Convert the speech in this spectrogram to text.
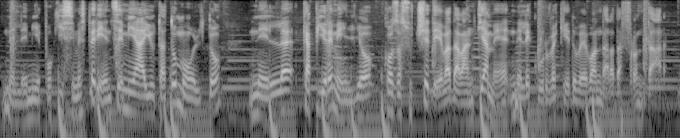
nelle mie pochissime esperienze, mi ha aiutato molto nel capire meglio cosa succedeva davanti a me nelle curve che dovevo andare ad affrontare.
